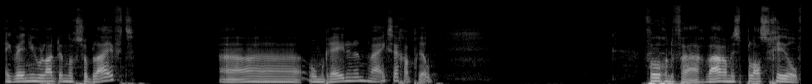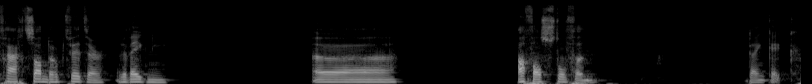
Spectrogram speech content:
ik weet niet hoe lang dat nog zo blijft. Om redenen, maar ik zeg april. Volgende vraag. Waarom is plas geel? Vraagt Sander op Twitter. Dat weet ik niet. Uh, afvalstoffen. Denk ik.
